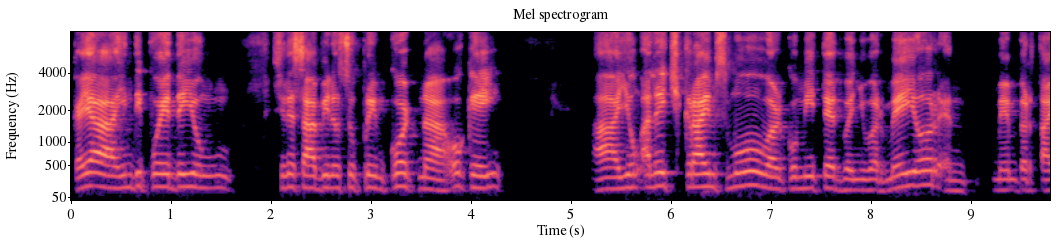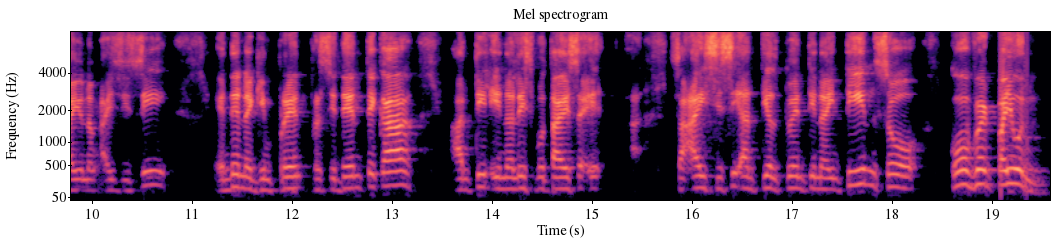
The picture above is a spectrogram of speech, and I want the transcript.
Kaya hindi pwede yung sinasabi ng Supreme Court na okay, uh, yung alleged crimes mo were committed when you were mayor and member tayo ng ICC and then naging pre- presidente ka until inalis mo tayo sa sa ICC until 2019. So covered pa 'yun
